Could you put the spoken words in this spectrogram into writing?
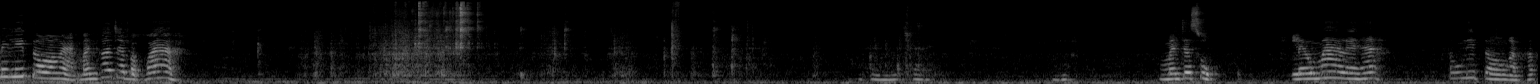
ไม่รีบลองอะ มันก็จะแบบว่าม่ใช่มันจะสุกเร็วมากเลยฮะ ต้องรีบลองก่อนครับ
